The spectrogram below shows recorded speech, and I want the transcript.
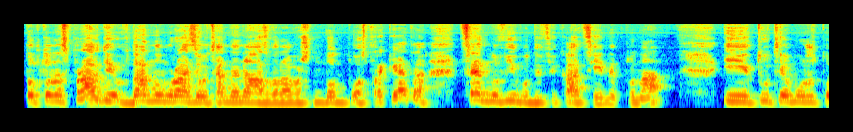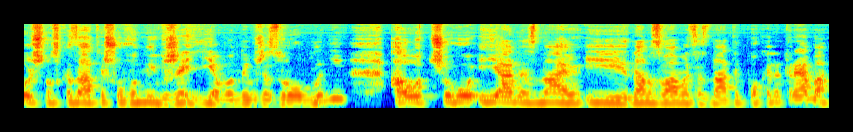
Тобто, насправді, в даному разі, оця неназвана Вашингтон Пост ракета це нові модифікації Нептуна. І тут я можу точно сказати, що вони вже є, вони вже зроблені. А от чого і я не знаю, і нам з вами це знати поки не треба,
